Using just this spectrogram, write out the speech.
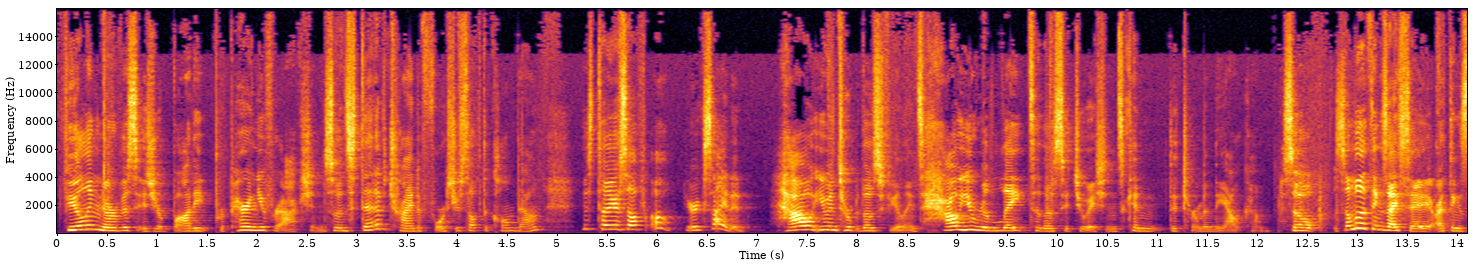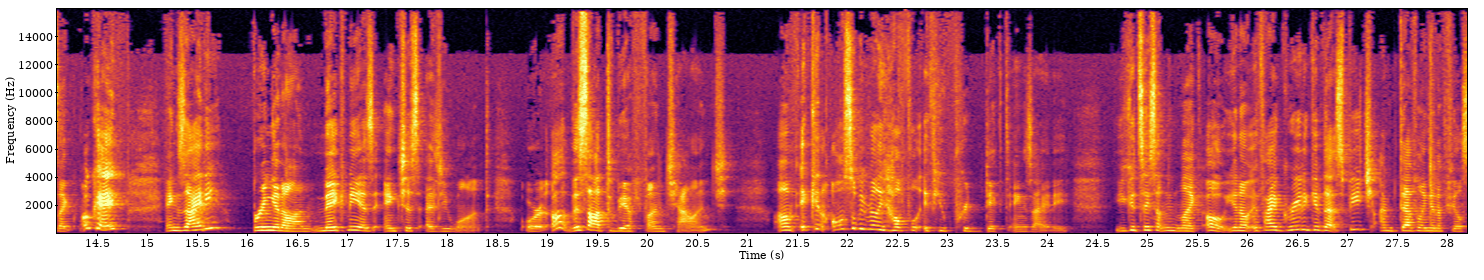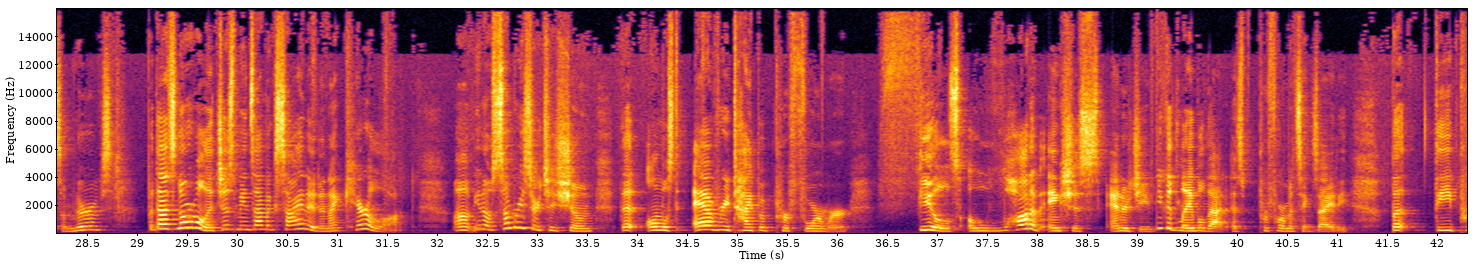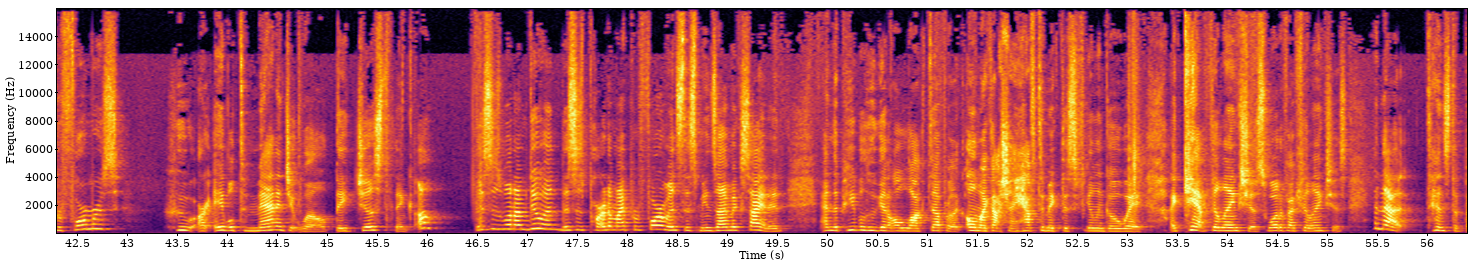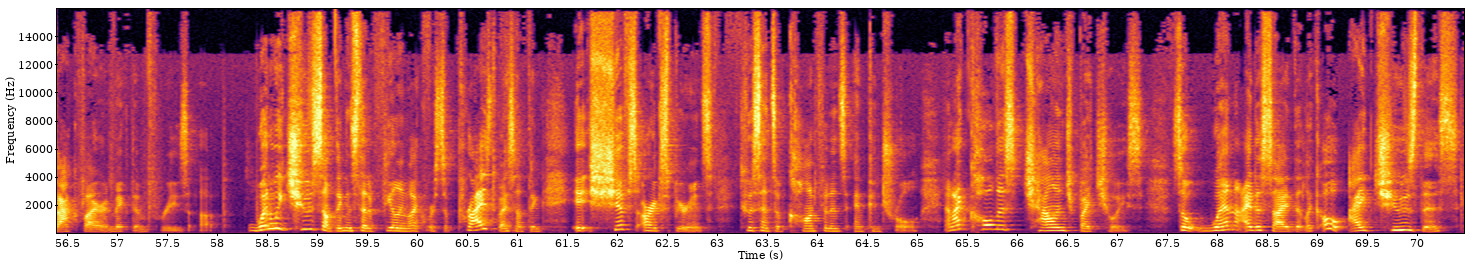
Feeling nervous is your body preparing you for action. So instead of trying to force yourself to calm down, just tell yourself, oh, you're excited. How you interpret those feelings, how you relate to those situations can determine the outcome. So, some of the things I say are things like, okay, anxiety, bring it on. Make me as anxious as you want. Or, oh, this ought to be a fun challenge. Um, it can also be really helpful if you predict anxiety. You could say something like, oh, you know, if I agree to give that speech, I'm definitely going to feel some nerves, but that's normal. It just means I'm excited and I care a lot. Um, you know, some research has shown that almost every type of performer feels a lot of anxious energy. You could label that as performance anxiety. But the performers who are able to manage it well, they just think, oh, this is what I'm doing. This is part of my performance. This means I'm excited. And the people who get all locked up are like, oh my gosh, I have to make this feeling go away. I can't feel anxious. What if I feel anxious? And that tends to backfire and make them freeze up. When we choose something instead of feeling like we're surprised by something, it shifts our experience to a sense of confidence and control. And I call this challenge by choice. So when I decide that, like, oh, I choose this,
